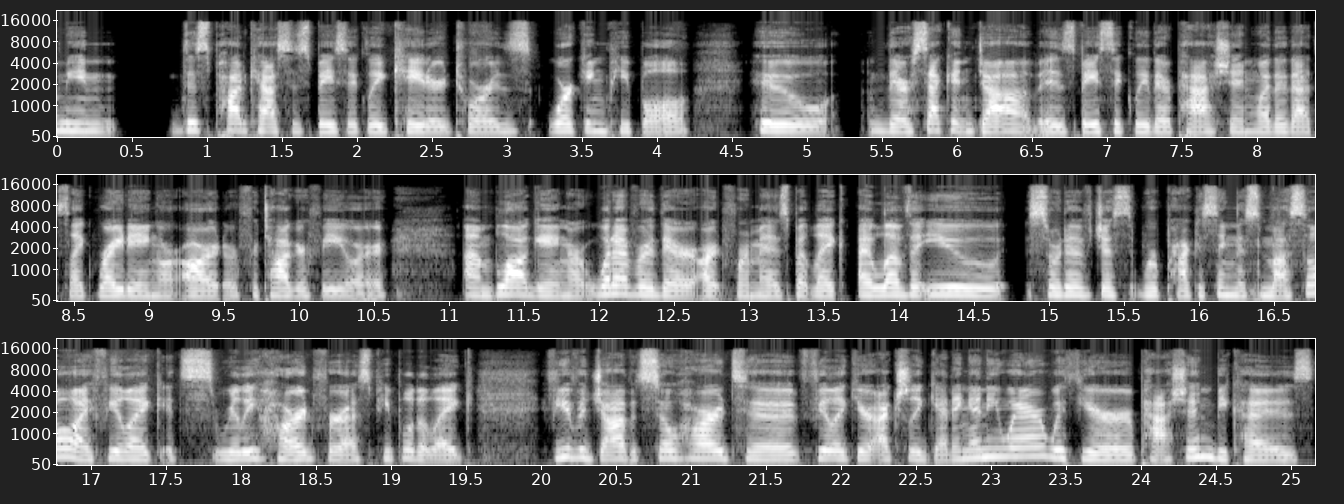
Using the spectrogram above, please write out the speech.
mean this podcast is basically catered towards working people who their second job is basically their passion, whether that's like writing or art or photography or um, blogging or whatever their art form is. But like, I love that you sort of just were practicing this muscle. I feel like it's really hard for us people to like, if you have a job, it's so hard to feel like you're actually getting anywhere with your passion because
